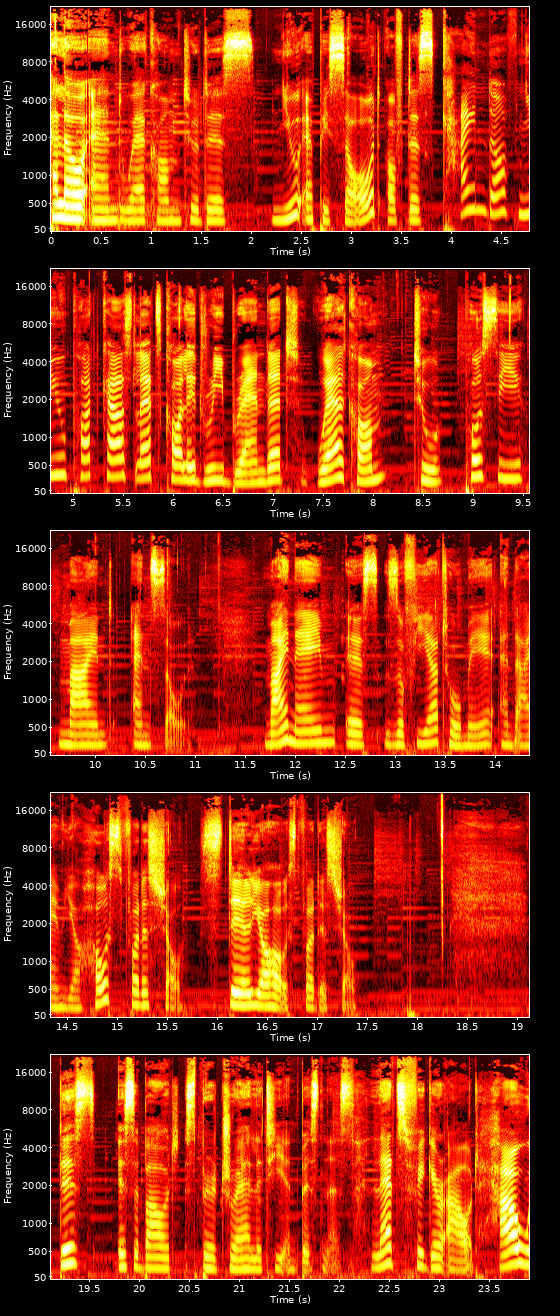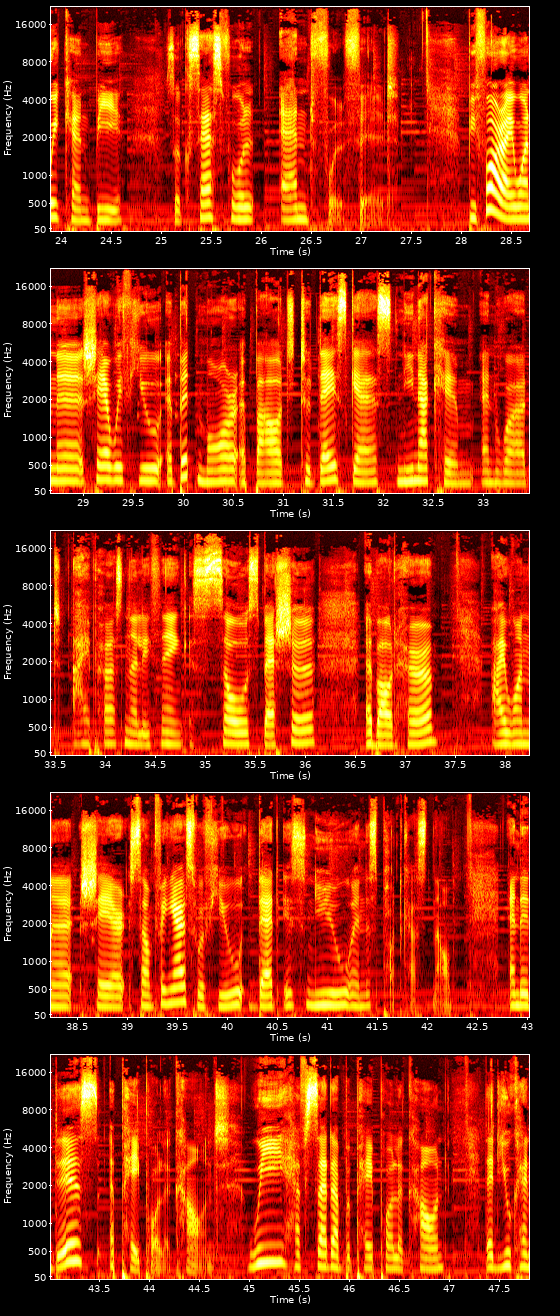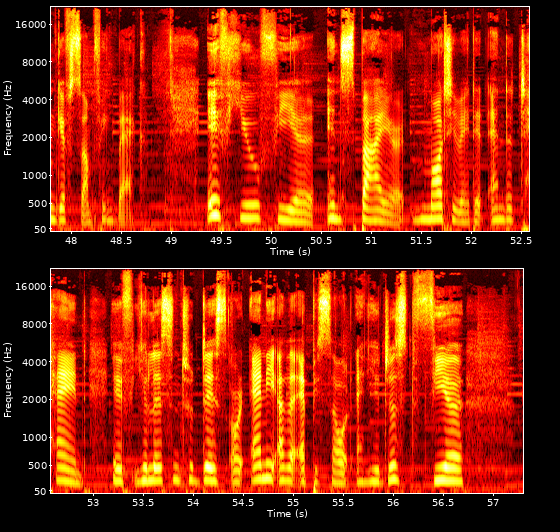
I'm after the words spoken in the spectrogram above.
Hello, and welcome to this new episode of this kind of new podcast. Let's call it rebranded. Welcome to Pussy, Mind, and Soul. My name is Sophia Tome, and I am your host for this show. Still your host for this show. This is about spirituality and business. Let's figure out how we can be successful and fulfilled. Before, I want to share with you a bit more about today's guest, Nina Kim, and what I personally think is so special about her. I want to share something else with you that is new in this podcast now. And it is a PayPal account. We have set up a PayPal account that you can give something back. If you feel inspired, motivated, entertained, if you listen to this or any other episode and you just feel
